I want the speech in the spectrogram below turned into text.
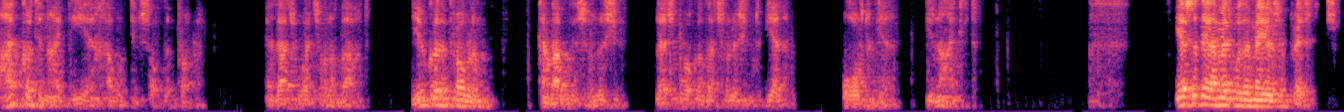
I've got an idea how we can solve the problem. And that's what it's all about. You've got a problem, come up with a solution. Let's work on that solution together, all together, united. Yesterday, I met with the mayors and presidents.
